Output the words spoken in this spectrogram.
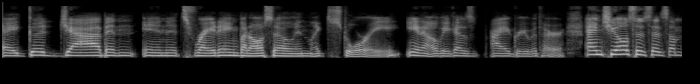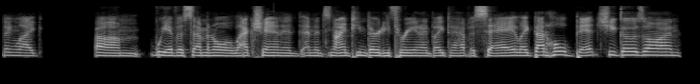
a good jab in in its writing but also in like story you know because i agree with her and she also says something like um we have a seminal election and, and it's 1933 and i'd like to have a say. Like that whole bit she goes on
